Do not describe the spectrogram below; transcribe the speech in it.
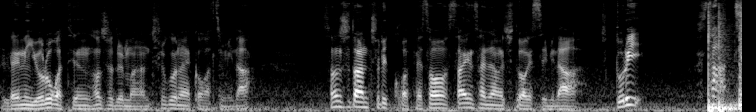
레니 요로 같은 선수들만 출근할 것 같습니다. 선수단 출입구 앞에서 사인 사냥을 시도하겠습니다. 죽돌이 스타트!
